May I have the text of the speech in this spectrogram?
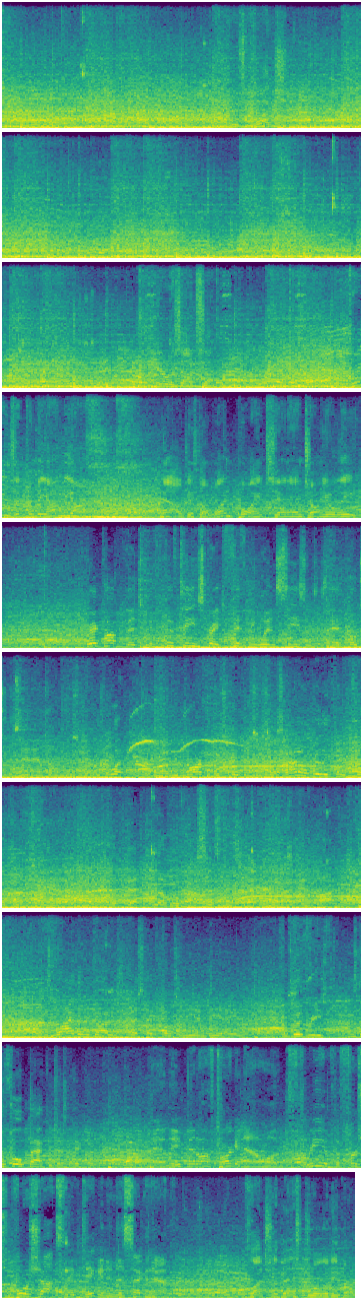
Popovich with 15 straight 50-win seasons as head coach of the San Antonio Spurs. What a remarkable streak of success. I don't really think folks understand what that level of consistency embodies. He's widely regarded as the best head coach in the NBA for good reason. He's the full package as a head coach. And they've been off target now on three of the first four shots they've taken in this second half. Clutch the best to Oladipo.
